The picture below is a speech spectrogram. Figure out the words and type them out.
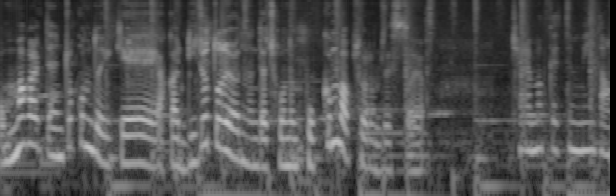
엄마 갈 때는 조금 더 이게 약간 리조또였는데 저는 볶음밥처럼 됐어요. 잘 먹겠습니다.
